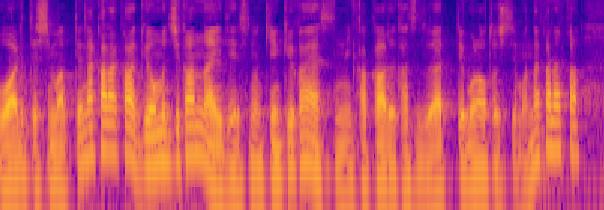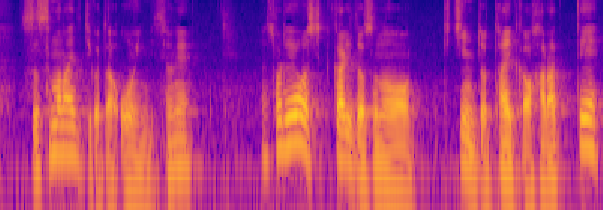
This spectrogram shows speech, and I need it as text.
追われてしまってなかなか業務時間内でその研究開発に関わる活動をやってもらおうとしてもなかなか進まないっていうことは多いんですよね。それをしっかりとそのきちんと対価を払って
